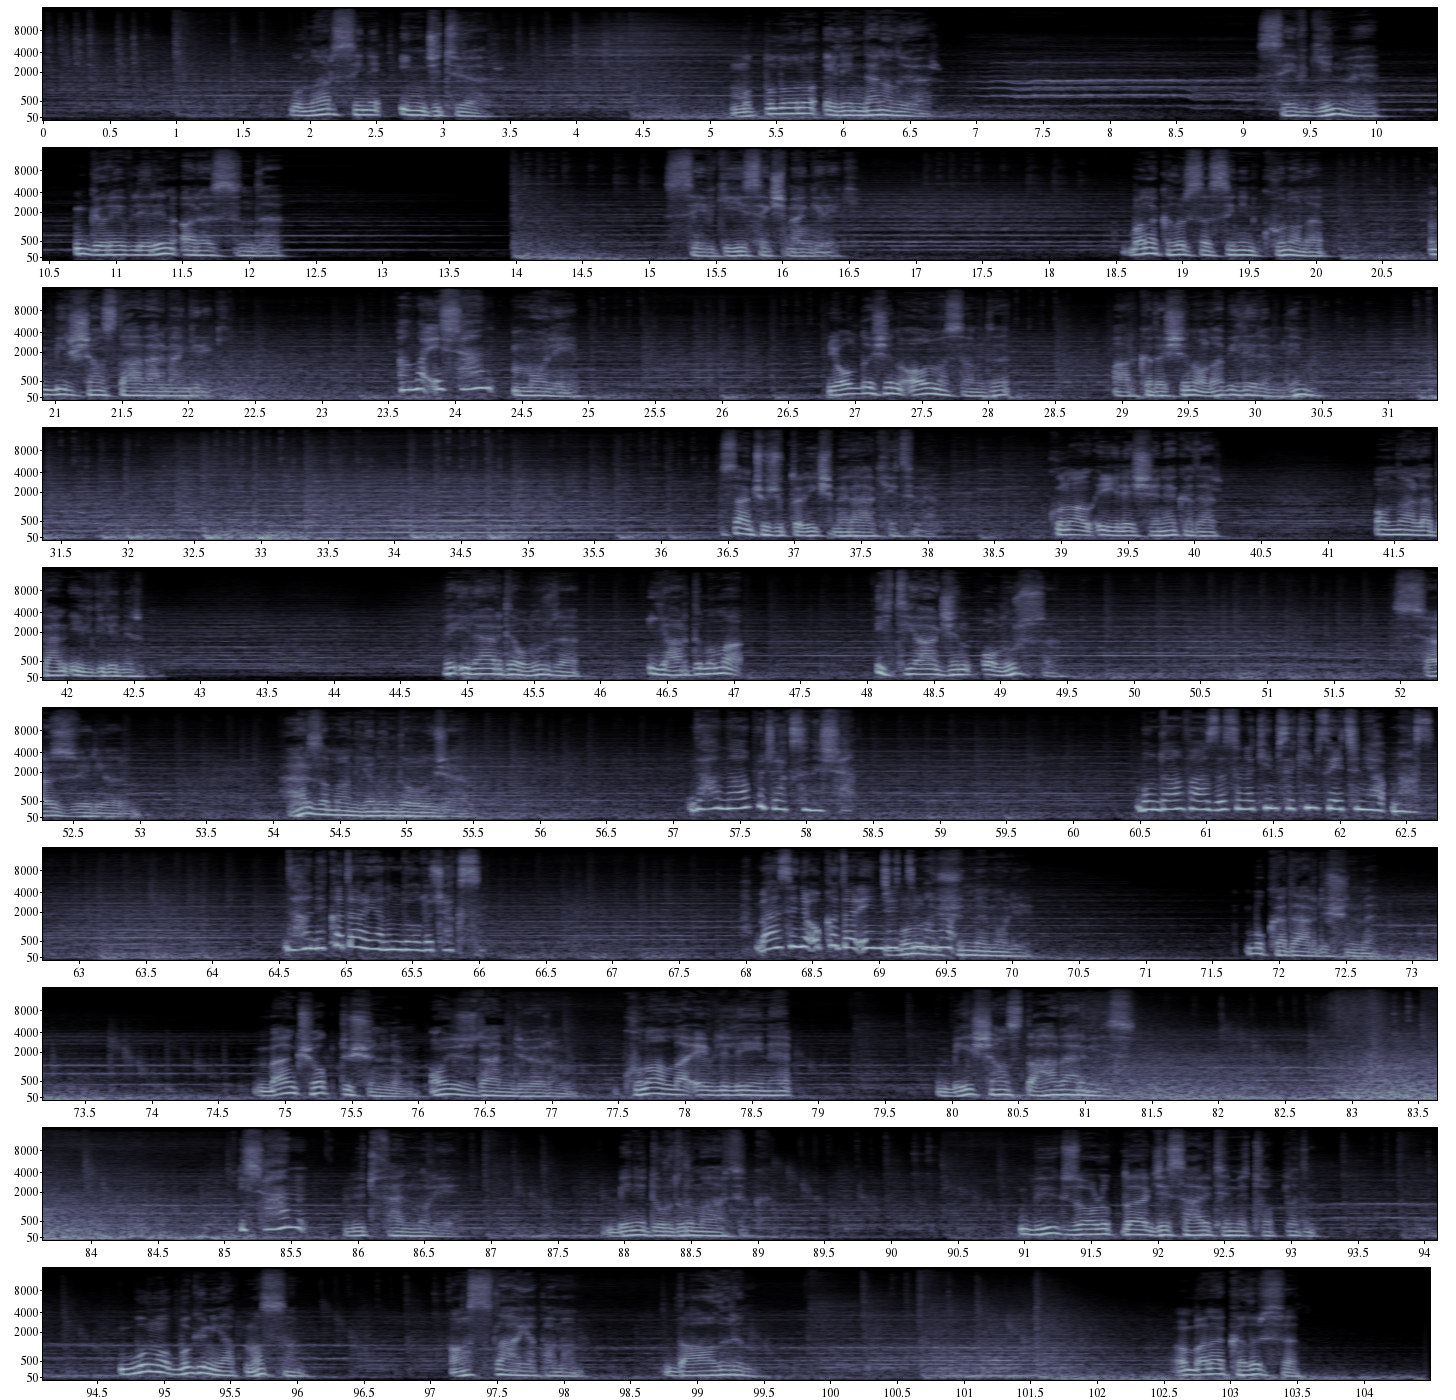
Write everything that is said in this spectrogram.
Bunlar seni incitiyor. Mutluluğunu elinden alıyor. Sevgin ve görevlerin arasında sevgiyi seçmen gerek. Bana kalırsa senin Kunal'a bir şans daha vermen gerek. Ama İşhan Molly. Yoldaşın olmasam da arkadaşın olabilirim değil mi? Sen çocukları hiç merak etme. Kunal iyileşene kadar onlarla ben ilgilenirim. Ve ileride olur da yardımıma ihtiyacın olursa söz veriyorum. Her zaman yanında olacağım. daha ne yapacaksın İşhan? Bundan fazlasını kimse kimse için yapmaz. Daha ne kadar yanımda olacaksın? Ben seni o kadar incittim Bunu ama... düşünme Molly. Bu kadar düşünme. Ben çok düşündüm. O yüzden diyorum. Kunal'la evliliğine bir şans daha vermelisin. İşhan Lütfen Molly. Beni durdurma artık. Büyük zorlukla cesaretimi topladım. Bunu bugün yapmazsam asla yapamam. Dağılırım. Bana kalırsa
